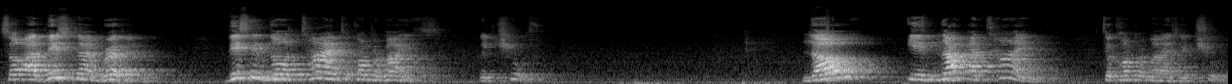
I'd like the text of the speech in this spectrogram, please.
So at this time, brethren, this is no time to compromise with truth. Now is not a time to compromise with truth.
